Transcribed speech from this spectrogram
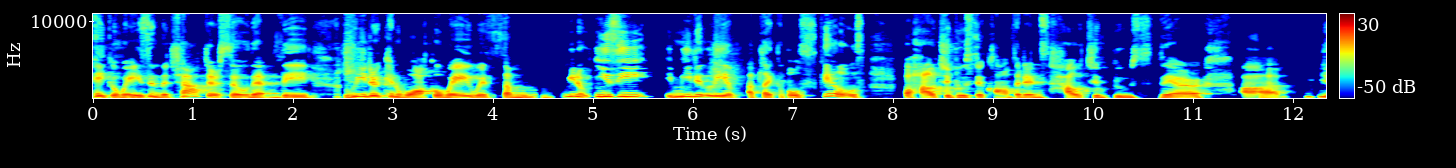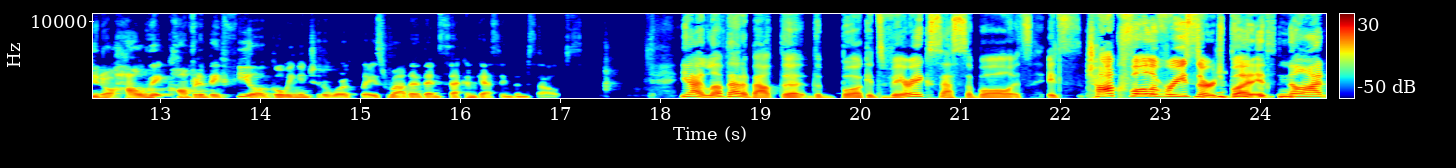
takeaways in the chapter so that the reader can walk away with some you know easy immediately applicable skills for how to boost their confidence how to boost their uh, you know how they confident they feel going into the workplace rather than second guessing themselves yeah, I love that about the the book. It's very accessible. It's it's chock full of research, but it's not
